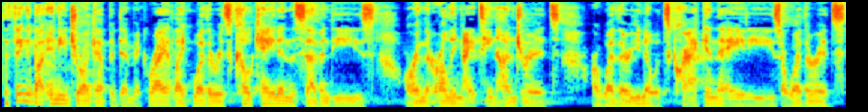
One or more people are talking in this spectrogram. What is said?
the thing about any drug epidemic right like whether it's cocaine in the 70s or in the early 1900s or whether you know it's crack in the 80s or whether it's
